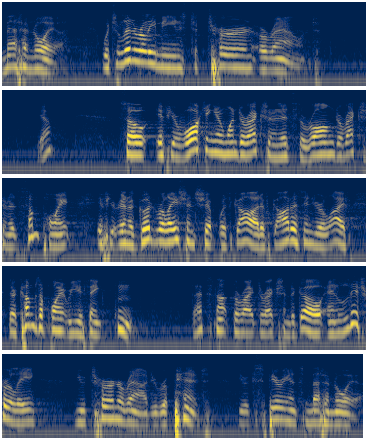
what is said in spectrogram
Metanoia, which literally means to turn around. Yeah? So if you're walking in one direction and it's the wrong direction, at some point, if you're in a good relationship with God, if God is in your life, there comes a point where you think, hmm, that's not the right direction to go, and literally you turn around, you repent, you experience metanoia.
